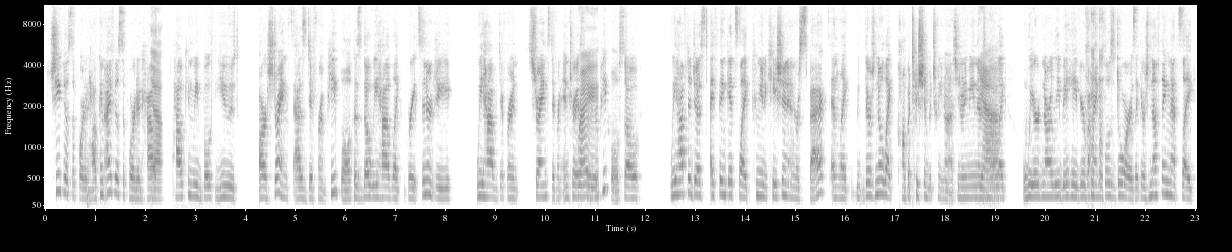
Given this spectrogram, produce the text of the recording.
she feel supported? How can I feel supported? How Yeah. how can we both use our strengths as different people? Because though we have like great synergy, we have different strengths, different interests, Right. different people. So we have to just I think it's like communication and respect and like there's no like competition between us. You know what I mean? There's Yeah. no like weird gnarly behavior behind closed doors. Like there's nothing that's like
